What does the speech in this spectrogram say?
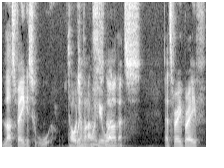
Las Vegas w- Told you with I'm the gonna points. feel No, well. that's that's very brave.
